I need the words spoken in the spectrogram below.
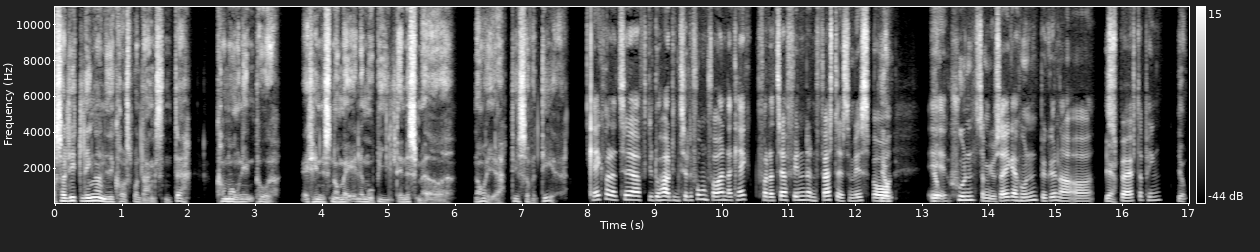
Og så lidt længere nede i korrespondancen, der kommer hun ind på, at hendes normale mobil, den er smadret. Nå ja, det er så, hvad det er. Kan jeg ikke få dig til at, fordi du har din telefon foran dig, kan jeg ikke få dig til at finde den første sms, hvor jo øh, hun, som jo så ikke er hun, begynder at ja. spørge efter penge? Jo,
